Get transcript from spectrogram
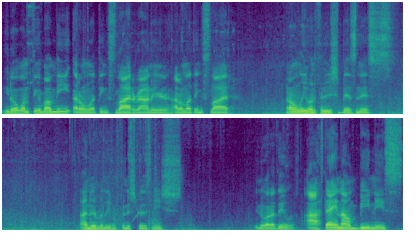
you know one thing about me? I don't let things slide around here. I don't let things slide. I don't leave unfinished business. I never leave unfinished business. You know what I do? I stay on business.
